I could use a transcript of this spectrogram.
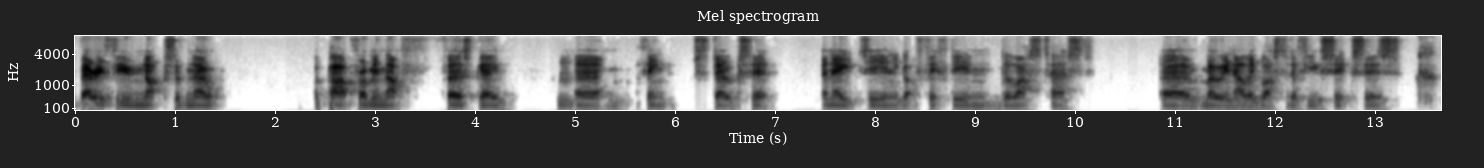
very few knocks of note, apart from in that first game. Hmm. Um, I think Stokes hit an 80 and he got 50 in the last test. Um, Moeen Ali blasted a few sixes.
